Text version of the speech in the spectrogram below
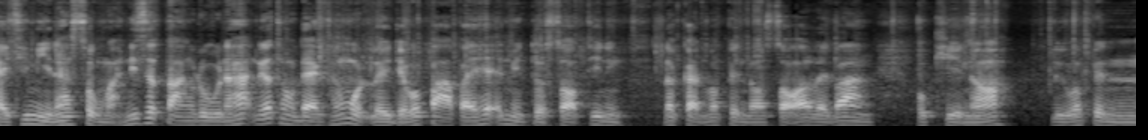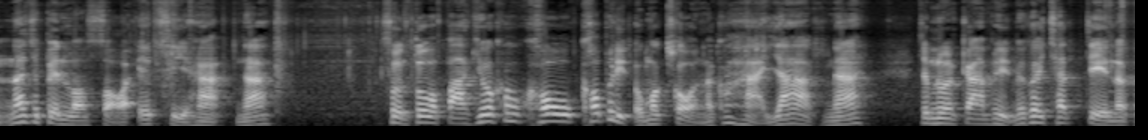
รที่มีนะส่งมานี่สตางรูนะฮะเนื้อทองแดงทั้งหมดเลยเดี๋ยวว่าปาไปให้แอดมินตรวจสอบที่หนึ่งแล้วกันว่าเป็นรอสออะไรบ้างโอเคเนาะหรือว่าเป็นน่าจะเป็นรอสอ F4 ฮะนะ ส่วนตัวปาคิดว่าเขาเขาเขาผลิตออกมาก่อนแล้วก็หายากนะจำนวนการผลิตไม่ค่อยชัดเจนหรอก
